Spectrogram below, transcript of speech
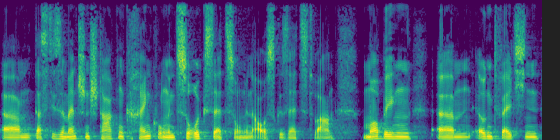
ähm, dass diese Menschen starken Kränkungen, Zurücksetzungen ausgesetzt waren. Mobbing, ähm, irgendwelchen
